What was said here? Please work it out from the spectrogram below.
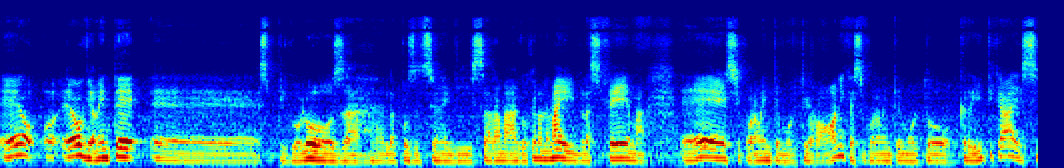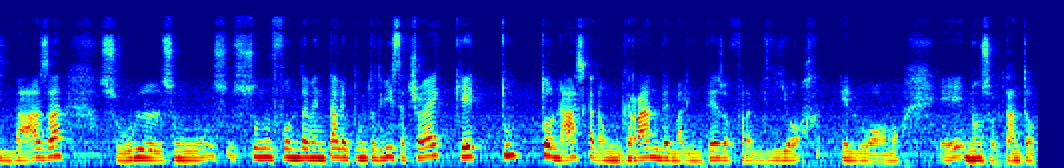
È, è ovviamente eh, spigolosa la posizione di Saramago, che non è mai blasfema, è sicuramente molto ironica, è sicuramente molto critica e si basa sul, su, su, un fondamentale punto di vista, cioè che tutto nasca da un grande malinteso fra Dio e l'uomo. E non soltanto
